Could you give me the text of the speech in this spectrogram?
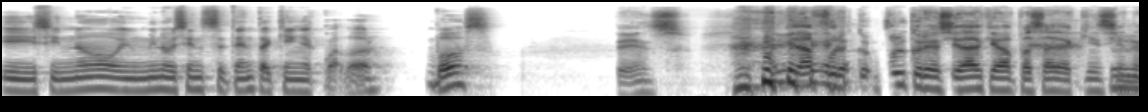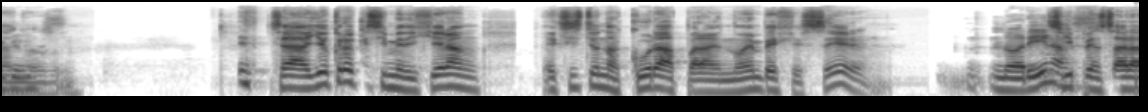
Y si no, en 1970 aquí en Ecuador. ¿Vos? Tenso. A mí me da full, curiosidad qué va a pasar de aquí en 100 años. O sea, yo creo que si me dijeran existe una cura para no envejecer. ¿Lo harías? Sí, pensar,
